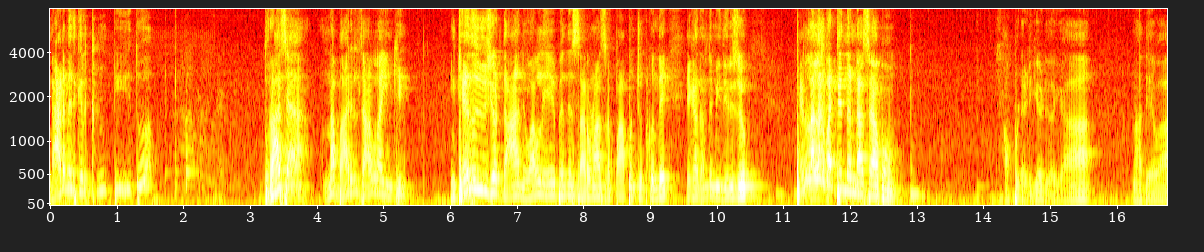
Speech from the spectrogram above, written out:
మేడ మీదకి వెళ్ళి కంటితో దురాశ. ఉన్న భార్యలు చాలా ఇంకే ఇంకేదో చూసాడు దానివల్ల ఏమైపోయింది? సర్వనాశన పాపం చుట్టుకుంది. ఇక అదంతా మీకు తెలుసు. పిల్లలకు పట్టిందండి ఆ శాపం. అప్పుడు అడిగాడు అయ్యా నా దేవా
